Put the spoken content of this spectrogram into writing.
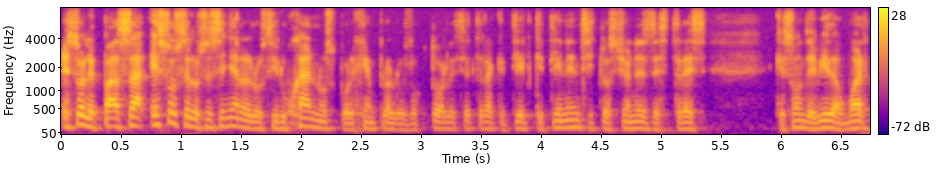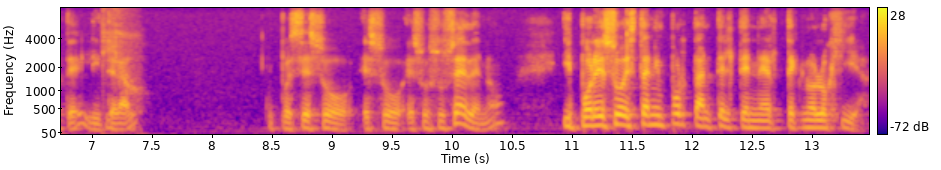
Eso le pasa, eso se los enseñan a los cirujanos, por ejemplo, a los doctores, etcétera, que, que tienen situaciones de estrés que son de vida o muerte, literal. Pues eso, eso, eso sucede, ¿no? Y por eso es tan importante el tener tecnología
